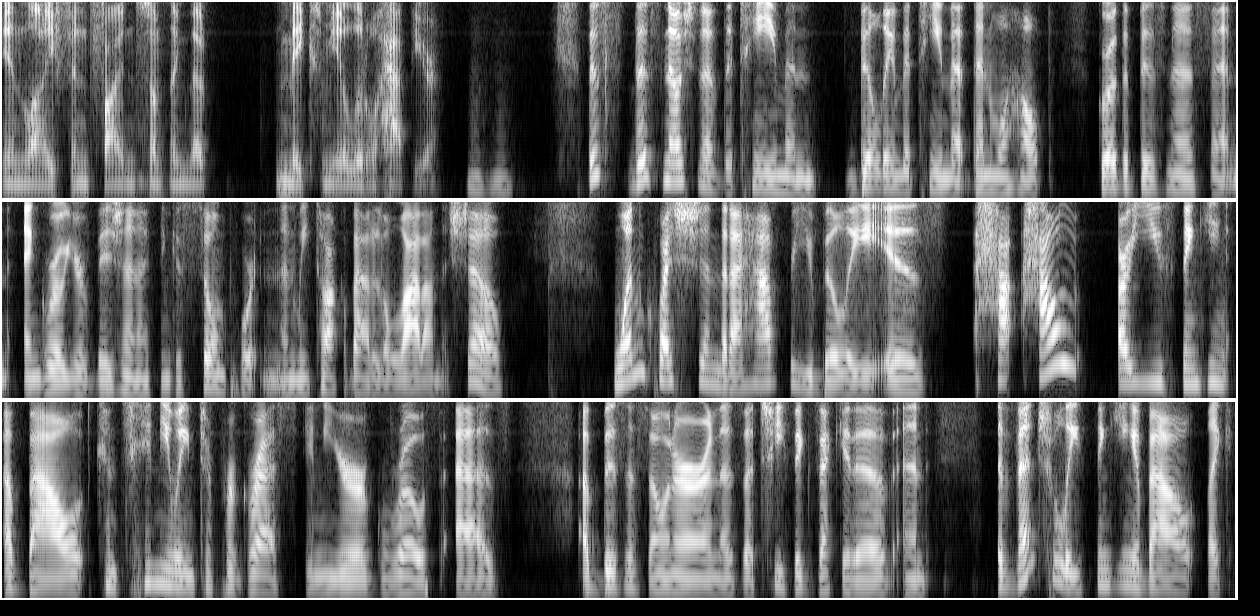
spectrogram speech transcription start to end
in life and find something that makes me a little happier. Mhm. This this notion of the team and building the team that then will help grow the business and and grow your vision, I think is so important. And we talk about it a lot on the show. One question that I have for you, Billy, is how how are you thinking about continuing to progress in your growth as a business owner and as a chief executive and eventually thinking about like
